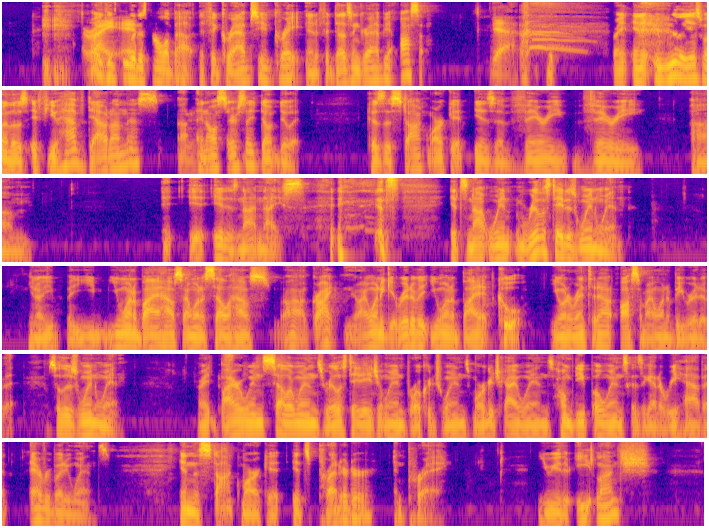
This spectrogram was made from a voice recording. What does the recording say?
Right, what it's all about. If it grabs you, great, and if it doesn't grab you, awesome. Yeah. right, and it, it, really is one of those. If you have doubt on this, uh, mm-hmm. in all seriousness, don't do it because the stock market is a very very um, it, it, is not nice. it's it's not win. Real estate is win win. You know, you you, you want to buy a house. I want to sell a house. Oh, great. You know, I want to get rid of it. You want to buy it. Cool. You want to rent it out. Awesome. I want to be rid of it. So there's win win. Right? Buyer wins, seller wins, real estate agent wins, brokerage wins, mortgage guy wins, Home Depot wins because they got to rehab it. Everybody wins. In the stock market, it's predator and prey. You either eat lunch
